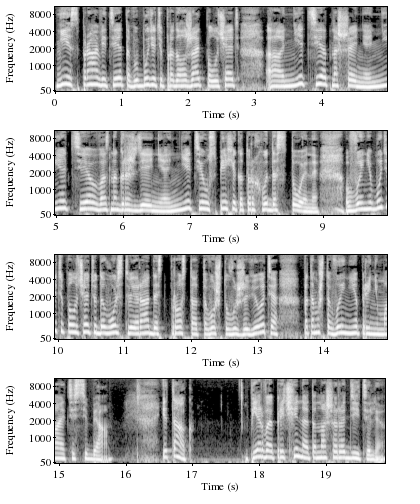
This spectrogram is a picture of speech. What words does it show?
не исправите это, вы будете продолжать получать э, не те отношения, не те вознаграждения, не те успехи, которых вы достойны. Вы не будете получать удовольствие и радость просто от того, что вы живете, потому что вы не принимаете себя. Итак, Первая причина это наши родители.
